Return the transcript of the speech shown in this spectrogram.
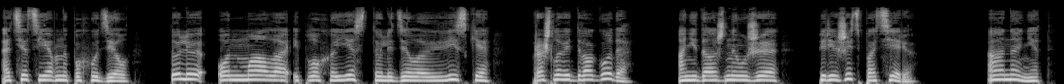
Отец явно похудел. То ли он мало и плохо ест, то ли дело в виске. Прошло ведь два года. Они должны уже пережить потерю. А она нет.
